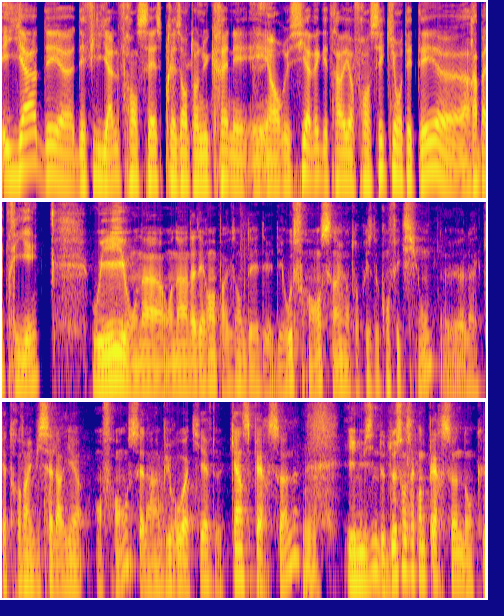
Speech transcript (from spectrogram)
il y a euh, des, filiales françaises présentes en Ukraine et, en Russie avec des travailleurs français qui ont été euh, rapatriés. Oui, on a, on a un adhérent, par exemple, des, Hauts-de-France, hein, une entreprise de confection. Euh, elle a 88 salariés en France. Elle a un bureau à Kiev de 15 personnes et une usine de 250 personnes. Donc,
